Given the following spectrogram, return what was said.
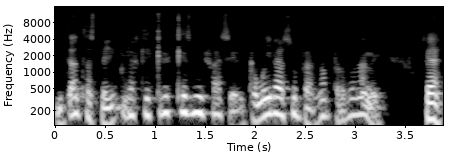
y tantas películas que cree que es muy fácil, como ir al súper, ¿no? Perdóname. O sea,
